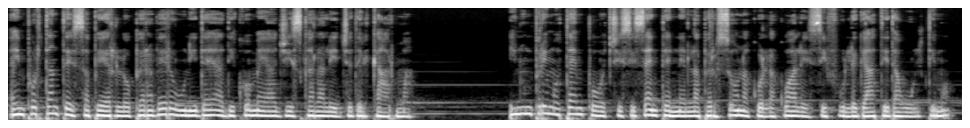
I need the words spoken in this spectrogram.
È importante saperlo per avere un'idea di come agisca la legge del karma. In un primo tempo ci si sente nella persona con la quale si fu legati da ultimo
